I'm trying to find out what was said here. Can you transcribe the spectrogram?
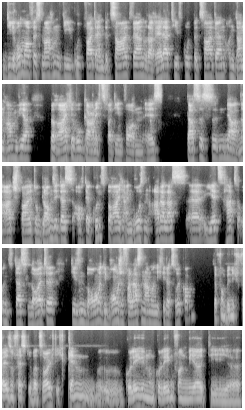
die Homeoffice machen, die gut weiterhin bezahlt werden oder relativ gut bezahlt werden. Und dann haben wir Bereiche, wo gar nichts verdient worden ist. Das ist äh, ja eine Art Spaltung. Glauben Sie, dass auch der Kunstbereich einen großen Aderlass äh, jetzt hat und dass Leute diesen Bran die Branche verlassen haben und nicht wieder zurückkommen? Davon bin ich felsenfest überzeugt. Ich kenne äh, Kolleginnen und Kollegen von mir, die äh,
